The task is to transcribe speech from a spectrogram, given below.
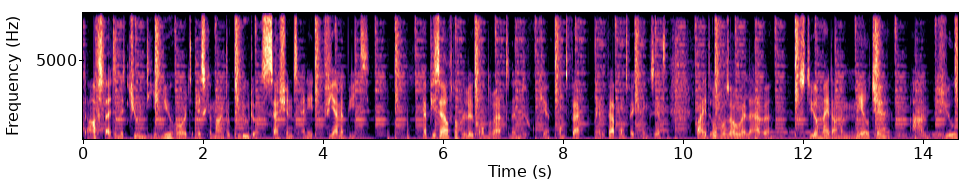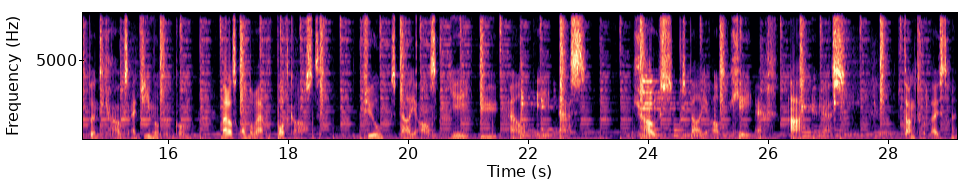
De afsluitende tune die je nu hoort is gemaakt door Blue Dot Sessions en heet Vienna Beat. Heb je zelf nog een leuk onderwerp dat in het hoekje ontweb, eh, webontwikkeling zit, waar je het over zou willen hebben? Stuur mij dan een mailtje aan jules.graus.gmail.com met als onderwerp podcast. Jules spel je als J-U-L-E-S. Graus spel je als G-R-A-U-S. Bedankt voor het luisteren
